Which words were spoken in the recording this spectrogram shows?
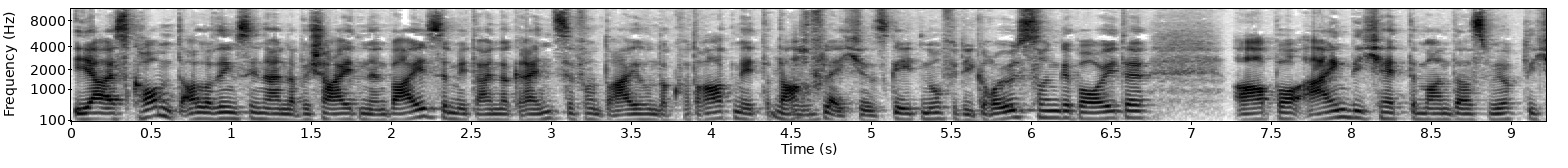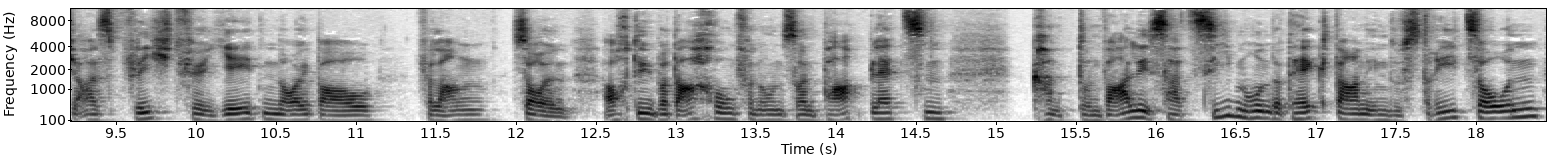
Ja, es kommt allerdings in einer bescheidenen Weise mit einer Grenze von 300 Quadratmeter mhm. Dachfläche. Das geht nur für die größeren Gebäude. Aber eigentlich hätte man das wirklich als Pflicht für jeden Neubau verlangen sollen. Auch die Überdachung von unseren Parkplätzen Kanton Wallis hat 700 Hektar Industriezonen.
